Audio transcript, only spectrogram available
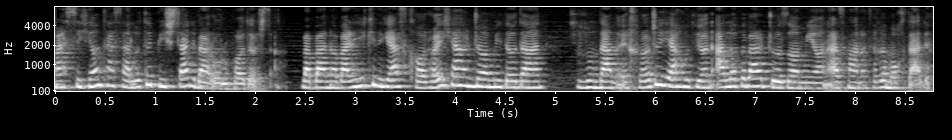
مسیحیان تسلط بیشتری بر اروپا داشتند و بنابراین یکی دیگه از کارهایی که انجام می‌دادند سوزوندن و اخراج یهودیان علاوه بر جزامیان از مناطق مختلف.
